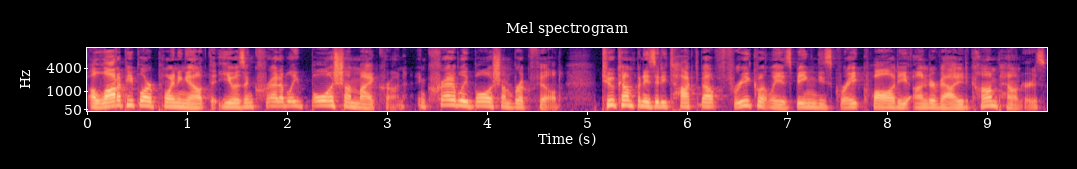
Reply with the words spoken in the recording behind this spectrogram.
A lot of people are pointing out that he was incredibly bullish on Micron, incredibly bullish on Brookfield, two companies that he talked about frequently as being these great quality, undervalued compounders,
